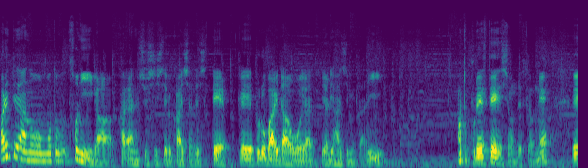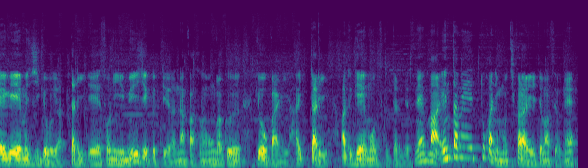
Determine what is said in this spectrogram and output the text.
あれってあの元ソニーが出資してる会社でして、えー、プロバイダーをやり始めたりあとプレイステーションですよね。えー、ゲーム事業やったり、えー、ソニーミュージックっていうなんかその音楽業界に入ったりあとゲームを作ったりですね。まあエンタメとかにも力入れてますよね。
